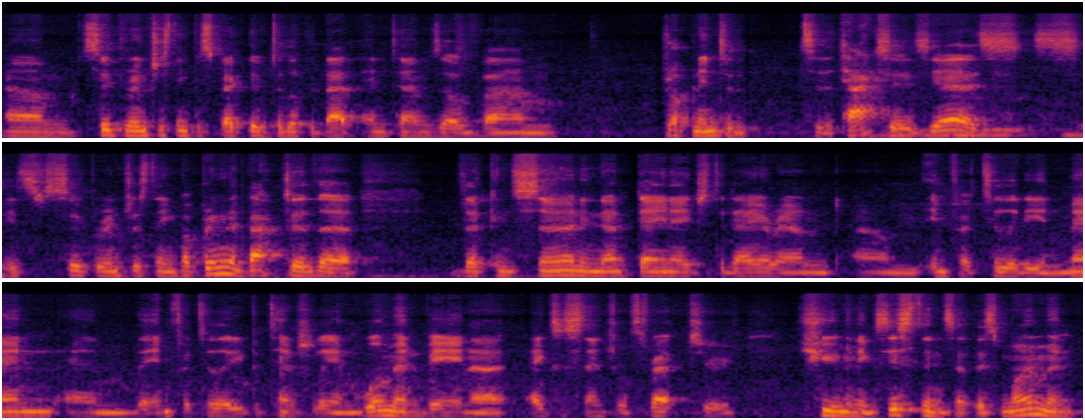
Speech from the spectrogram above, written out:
um, super interesting perspective to look at that in terms of um, dropping into the to the taxes. Yeah, it's, it's, it's super interesting. But bringing it back to the the concern in that day and age today around um, infertility in men and the infertility potentially in women being an existential threat to human existence at this moment.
